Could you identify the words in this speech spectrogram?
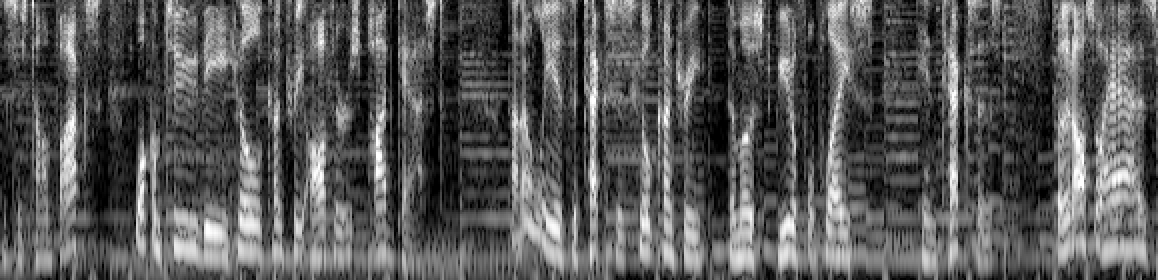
This is Tom Fox. Welcome to the Hill Country Authors Podcast. Not only is the Texas Hill Country the most beautiful place in Texas, but it also has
